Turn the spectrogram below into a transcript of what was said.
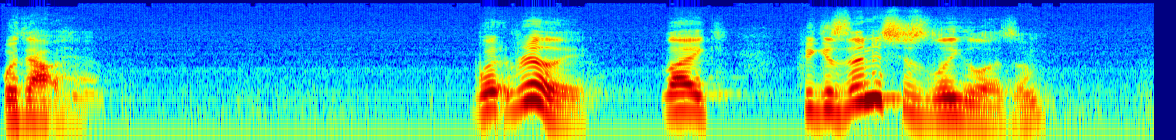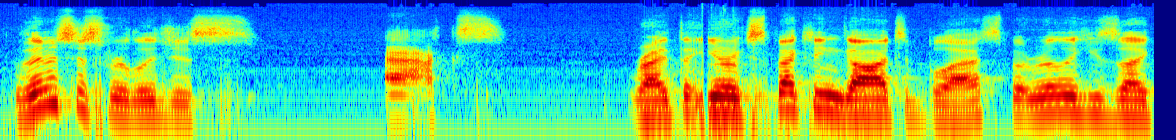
without Him? What, really? Like, because then it's just legalism. Then it's just religious acts right? That you're expecting God to bless, but really He's like,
